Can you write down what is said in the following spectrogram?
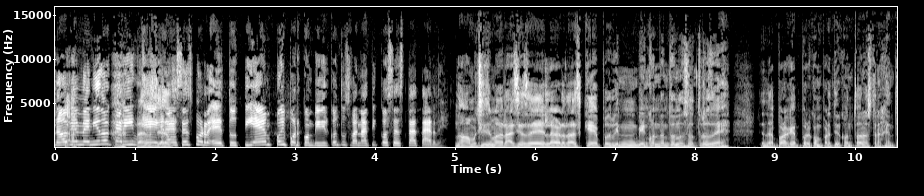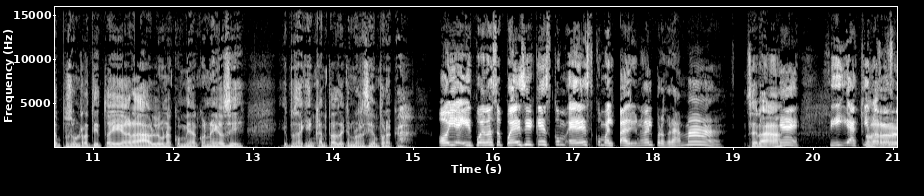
No, bienvenido, Karim. Eh, Gracias. por eh, tu tiempo y por convivir con tus fanáticos esta tarde. No, muchísimas gracias. La verdad es que pues bien, bien contentos nosotros de, andar por acá poder compartir con toda nuestra gente pues un ratito ahí agradable, una comida con ellos y, y pues aquí encantados de que nos reciban por acá. Oye, y bueno, se puede decir que es como, eres como el padrino del programa. ¿Será? ¿Qué? Sí, aquí Agarra-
